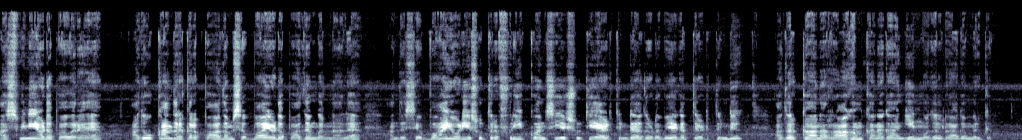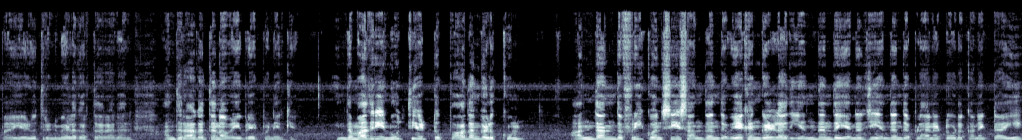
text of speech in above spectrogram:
அஸ்வினியோட பவரை அது உட்காந்துருக்கிற பாதம் செவ்வாயோட பாதங்கிறனால அந்த செவ்வாயுடைய சுற்றுற ஃப்ரீக்குவன்சியை ஸ்ருதியை எடுத்துட்டு அதோட வேகத்தை எடுத்துட்டு அதற்கான ராகம் கனகாங்கின்னு முதல் ராகம் இருக்குது இப்போ எழுபத்தி ரெண்டு மேலகர்த்தா ராகால். அந்த ராகத்தை நான் வைப்ரேட் பண்ணியிருக்கேன். இந்த மாதிரி நூற்றி எட்டு பாதங்களுக்கும் அந்தந்த ஃப்ரீக்குவன்சிஸ் அந்தந்த வேகங்கள் அது எந்தெந்த எனர்ஜி எந்தெந்த பிளானட்டோட கனெக்ட் ஆகி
